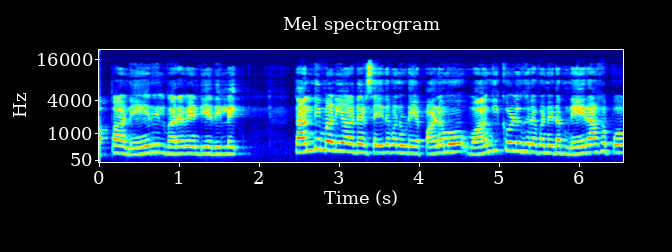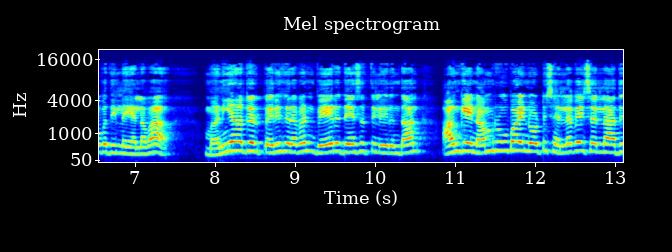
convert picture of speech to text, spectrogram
அப்பா நேரில் வரவேண்டியதில்லை. தந்தி மணி ஆர்டர் செய்தவனுடைய பணமோ வாங்கிக் கொள்ளுகிறவனிடம் நேராக போவதில்லை அல்லவா? மணி ஆர்டர் பெறுகிறவன் வேறு தேசத்தில் இருந்தால் அங்கே நம் ரூபாய் நோட்டு செல்லவே செல்லாது.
